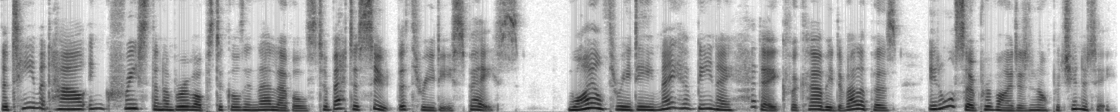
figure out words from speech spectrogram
the team at HAL increased the number of obstacles in their levels to better suit the 3D space. While 3D may have been a headache for Kirby developers, it also provided an opportunity.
